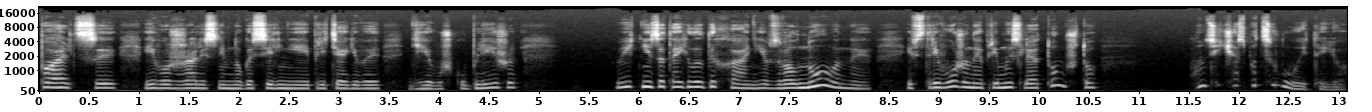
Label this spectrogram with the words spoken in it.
Пальцы его сжались немного сильнее, притягивая девушку ближе. Уитни затаила дыхание, взволнованная и встревоженная при мысли о том, что он сейчас поцелует ее.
